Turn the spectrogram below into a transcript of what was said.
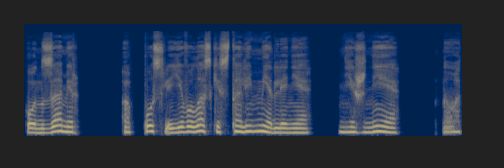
Он замер, а после его ласки стали медленнее, нежнее, но от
